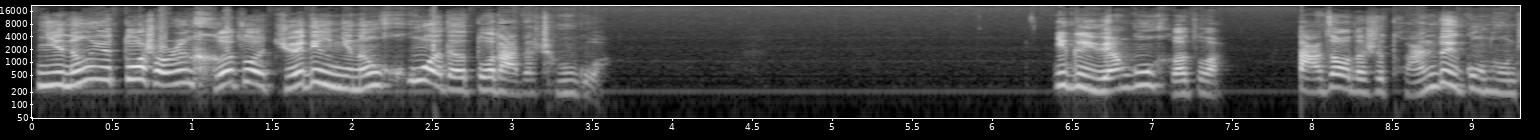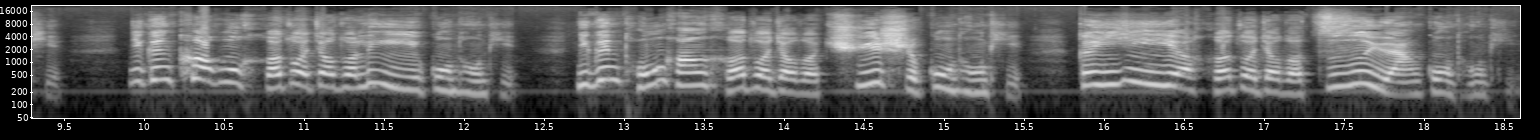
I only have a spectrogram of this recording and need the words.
你能与多少人合作，决定你能获得多大的成果。你给员工合作，打造的是团队共同体；你跟客户合作，叫做利益共同体。你跟同行合作叫做趋势共同体，跟异业合作叫做资源共同体。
